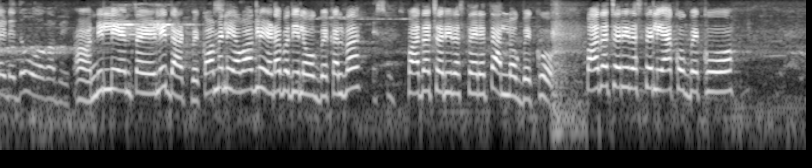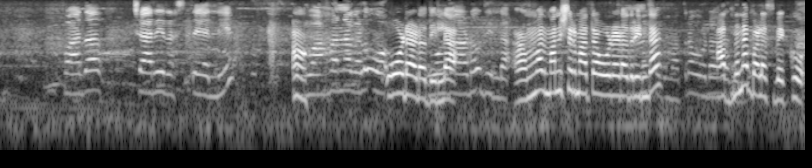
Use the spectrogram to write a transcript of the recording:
ಹಿಡಿದು ಹೋಗಬೇಕು. ನಿಲ್ಲಿ ಅಂತ ಹೇಳಿ ದಾಟಬೇಕು. ಆಮೇಲೆ ಯಾವಾಗಲೂ ಎಡಬದಿಯಲ್ಲಿ ಹೋಗ್ಬೇಕಲ್ವಾ? ಪಾದಾಚಾರಿ ರಸ್ತೆ ಇರುತ್ತೆ ಅಲ್ಲಿ ಹೋಗ್ಬೇಕು. ಪಾದಾಚಾರಿ ರಸ್ತೆಯಲ್ಲಿ ಯಾಕೆ ಹೋಗ್ಬೇಕು? ಪಾದಚಾರಿ ರಸ್ತೆಯಲ್ಲಿ ಆ, ವಾಹನಗಳು ಓ- ಓಡಾಡೋದಿಲ್ಲ. ಮನುಷ್ಯರು ಮಾತ್ರ ಓಡಾಡೋದ್ರಿಂದ ಮಾತ್ರ ಓಡಾಡ ಅದನ್ನ ಬಳಸಬೇಕು.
